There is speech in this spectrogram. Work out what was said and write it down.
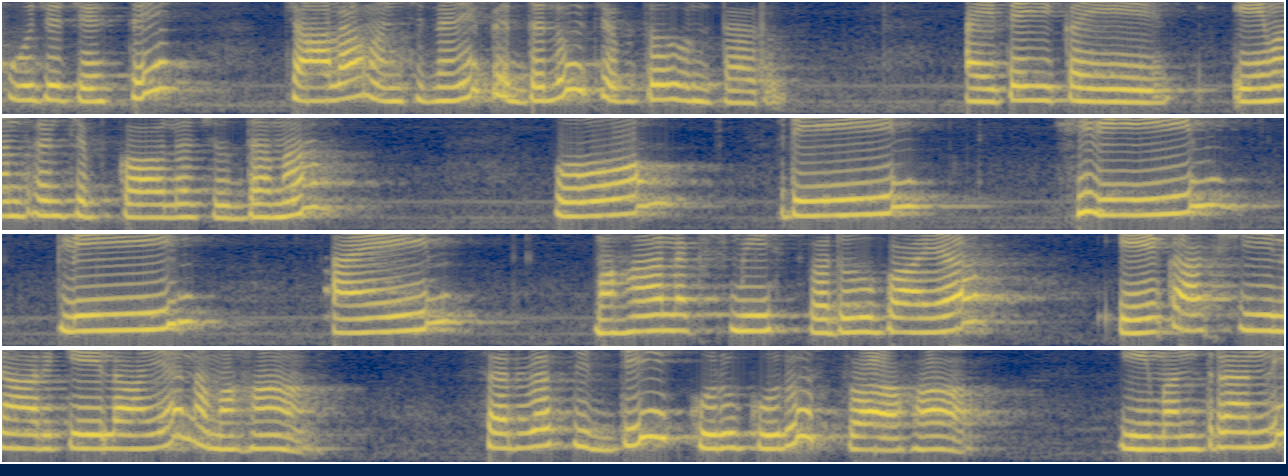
పూజ చేస్తే చాలా మంచిదని పెద్దలు చెబుతూ ఉంటారు. అయితే ఇక ఏ ఏ మంత్రం చెప్పుకోవాలో చూద్దామా? ఓం శ్రీం హ్రీం క్లీం ఐం మహాలక్ష్మి స్వరూపాయ ఏకాక్షి నారికేలాయ నమ. సర్వసిద్ధి కురు కురు స్వాహ. ఈ మంత్రాన్ని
